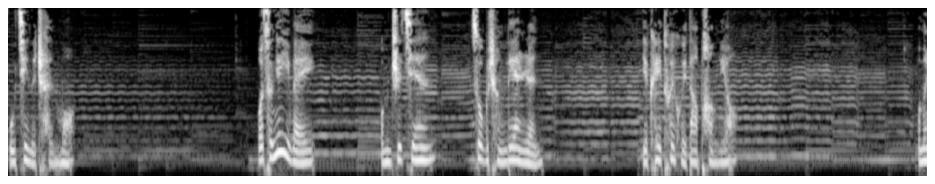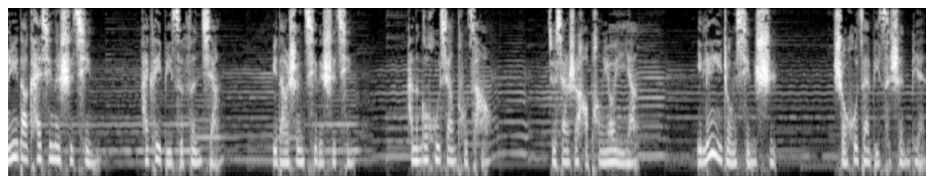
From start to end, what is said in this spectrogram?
无尽的沉默。我曾经以为我们之间做不成恋人，也可以退回到朋友。我们遇到开心的事情，还可以彼此分享；遇到生气的事情。还能够互相吐槽，就像是好朋友一样，以另一种形式守护在彼此身边。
